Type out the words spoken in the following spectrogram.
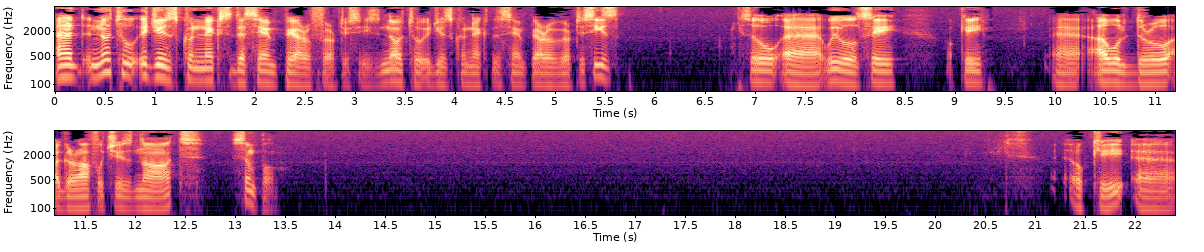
And no two edges connects the same pair of vertices. No two edges connect the same pair of vertices. So uh, we will say okay uh, I will draw a graph which is not simple okay uh,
